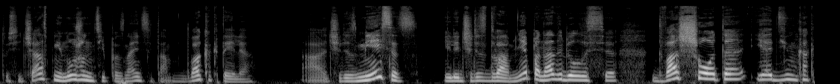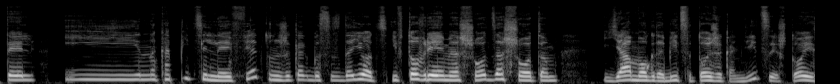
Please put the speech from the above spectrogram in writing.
то сейчас мне нужен, типа, знаете, там, два коктейля. А через месяц или через два мне понадобилось э, два шота и один коктейль. И накопительный эффект, он же как бы создается. И в то время шот за шотом я мог добиться той же кондиции, что и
